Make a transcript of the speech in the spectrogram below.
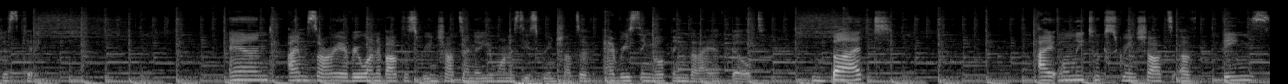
Just kidding. And I'm sorry, everyone, about the screenshots. I know you want to see screenshots of every single thing that I have built, but I only took screenshots of things,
